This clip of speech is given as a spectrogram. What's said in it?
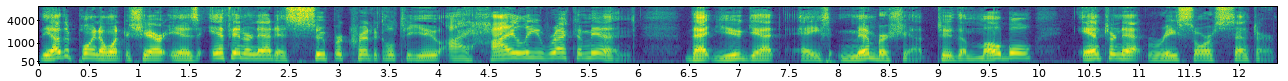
the other point I want to share is if internet is super critical to you, I highly recommend that you get a membership to the Mobile Internet Resource Center.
